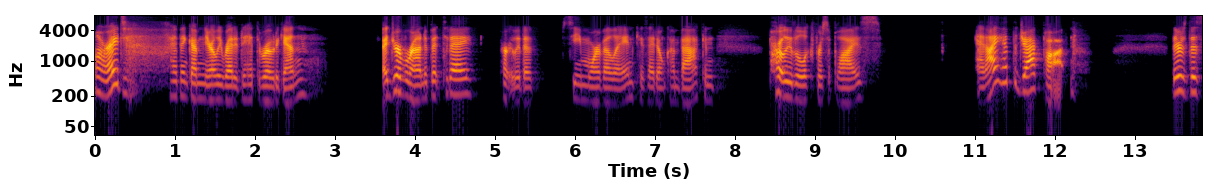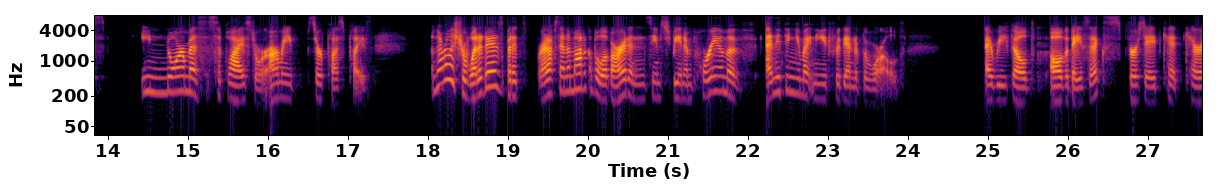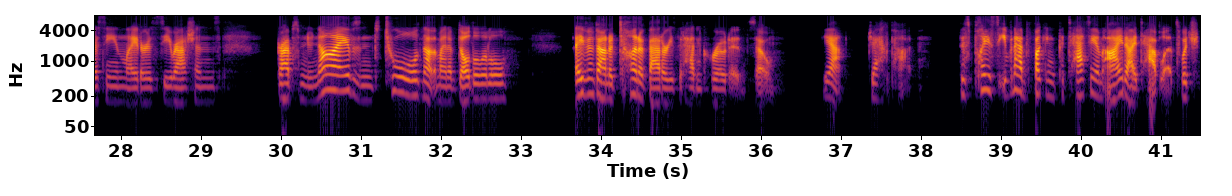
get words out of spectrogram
All right, I think I'm nearly ready to hit the road again. I drove around a bit today, partly to see more of LA in case I don't come back, and partly to look for supplies. And I hit the jackpot. There's this enormous supply store, Army surplus place. I'm not really sure what it is, but it's right off Santa Monica Boulevard and seems to be an emporium of anything you might need for the end of the world. I refilled all the basics first aid kit, kerosene, lighters, C rations, grabbed some new knives and tools, now that mine have dulled a little. I even found a ton of batteries that hadn't corroded, so yeah, jackpot. This place even had fucking potassium iodide tablets, which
